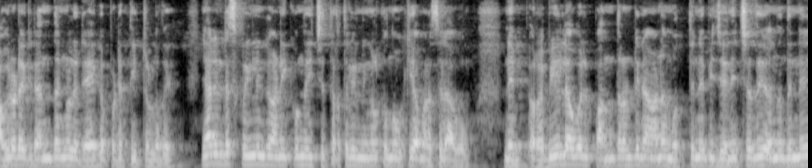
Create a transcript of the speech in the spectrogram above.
അവരുടെ ഗ്രന്ഥങ്ങൾ രേഖപ്പെടുത്തിയിട്ടുള്ളത്. ഞാൻ എന്റെ സ്ക്രീനിൽ കാണിക്കുന്ന ഈ ചിത്രത്തിൽ നിങ്ങൾക്ക് നോക്കിയാൽ മനസ്സിലാകും. റബി ലെവൽ പന്ത്രണ്ടിനാണ് മുത്തുനബി ജനിച്ചത് എന്നതിന്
